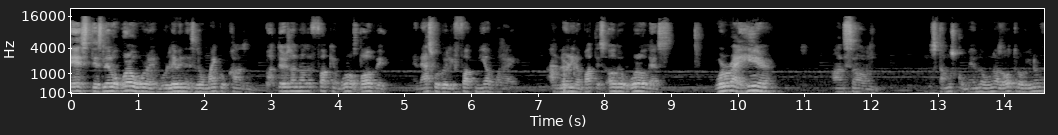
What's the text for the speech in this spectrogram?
This this little world we're in, we're living in this little microcosm, but there's another fucking world above it, and that's what really fucked me up when I I'm learning about this other world that's we're right here on some estamos comiendo uno al otro, you know,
